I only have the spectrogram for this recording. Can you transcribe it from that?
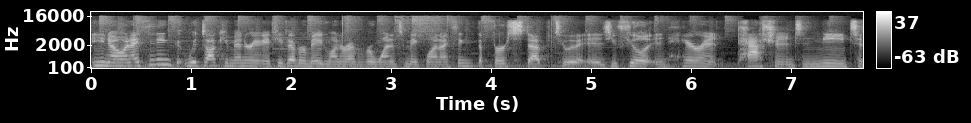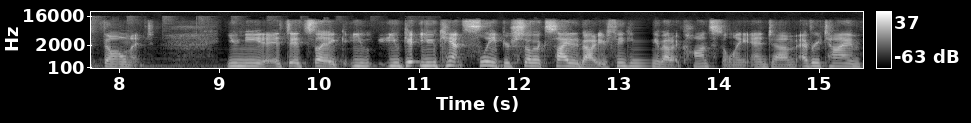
you know, and I think with documentary, if you've ever made one or ever wanted to make one, I think the first step to it is you feel an inherent passion to need to film it. You need it. It's, it's like you you get you can't sleep. You're so excited about it. You're thinking about it constantly, and um, every time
